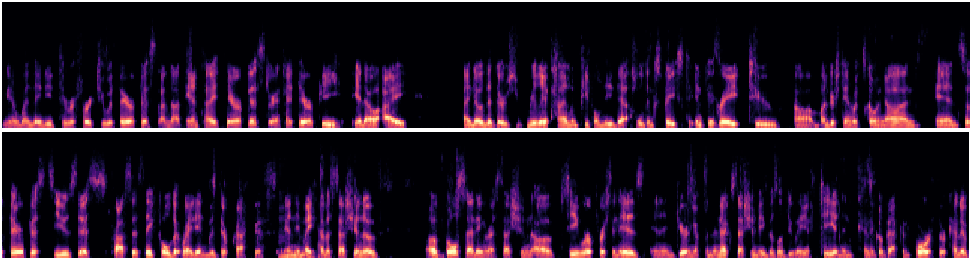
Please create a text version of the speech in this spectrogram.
you know when they need to refer to a therapist i'm not anti-therapist or anti-therapy you know i i know that there's really a time when people need that holding space to integrate to um, understand what's going on and so therapists use this process they fold it right in with their practice mm-hmm. and they might mm-hmm. have a session of of goal setting or a session of seeing where a person is and then gearing up in the next session maybe they'll do aft and then kind of go back and forth or kind of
